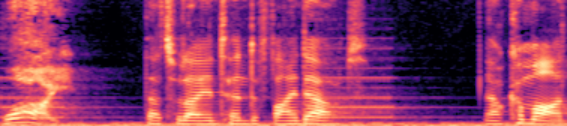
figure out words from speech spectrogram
Why? That's what I intend to find out. Now come on.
